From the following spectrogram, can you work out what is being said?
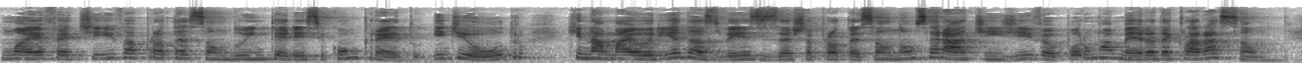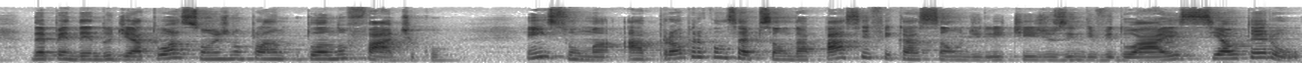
uma efetiva proteção do interesse concreto, e de outro, que na maioria das vezes esta proteção não será atingível por uma mera declaração, dependendo de atuações no plano fático. Em suma, a própria concepção da pacificação de litígios individuais se alterou,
